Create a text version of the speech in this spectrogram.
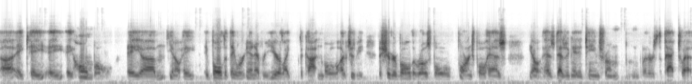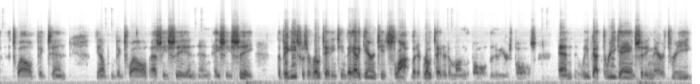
uh, a, a, a, a home bowl, a um, you know a, a bowl that they were in every year, like the Cotton Bowl, excuse me, the Sugar Bowl, the Rose Bowl, Orange Bowl has you know has designated teams from whether it's the Pac-12, Big Ten, you know Big 12, SEC, and, and ACC the Big East was a rotating team. They had a guaranteed slot, but it rotated among the bowl, the New Year's bowls. And we've got three games sitting there, three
